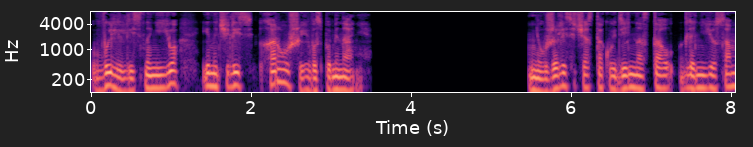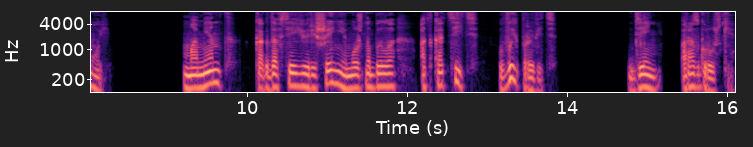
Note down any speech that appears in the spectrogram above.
вылились на нее, и начались хорошие воспоминания. Неужели сейчас такой день настал для нее самой? Момент, когда все ее решения можно было откатить, выправить. День разгрузки.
